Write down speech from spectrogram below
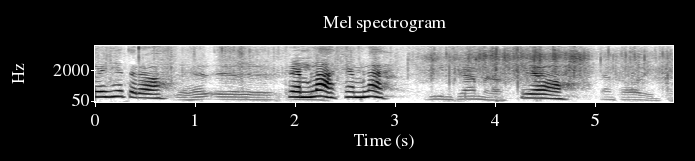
ไว้เฮียตัวรอ Det här är แคมล่าแคมล่า vinkrämer då. ย่อ Den tar vi inte.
